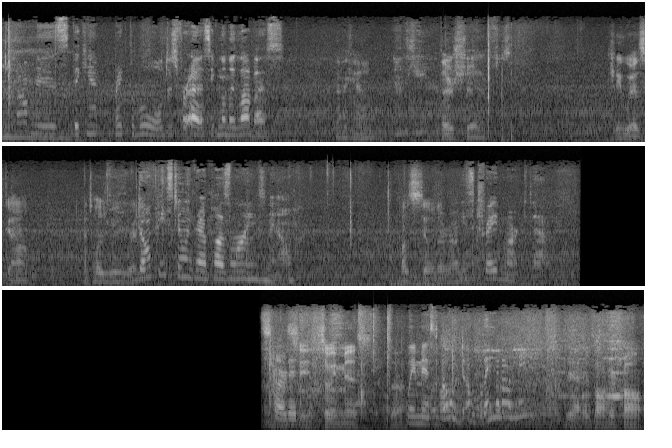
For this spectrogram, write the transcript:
the problem is they can't break the rule just for us, even though they love us. Yeah, they can. No, they can't. Their shift. Gee whiz, gal. I told you we were ready. Don't be stealing Grandpa's lines now. I'll steal whatever I He's want. trademarked that. Started. See, Started. so we missed. The, We missed. Oh, don't blame it on me. yeah, it's all her fault.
